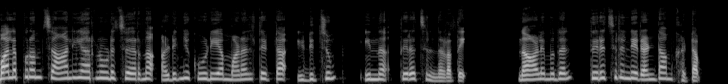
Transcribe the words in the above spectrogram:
മലപ്പുറം ചാലിയാറിനോട് ചേർന്ന അടിഞ്ഞുകൂടിയ മണൽത്തിട്ട ഇടിച്ചും ഇന്ന് തിരച്ചിൽ നടത്തി. നാളെ മുതൽ തിരച്ചിലിന്റെ രണ്ടാം ഘട്ടം.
